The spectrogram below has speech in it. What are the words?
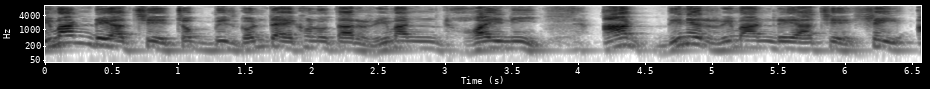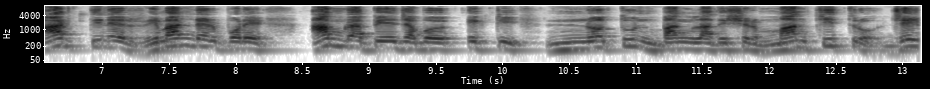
রিমান্ডে আছে, চব্বিশ ঘণ্টা এখনও তার রিমান্ড হয়নি। আট দিনের রিমান্ডে আছে, সেই আট দিনের রিমান্ডের পরে আমরা পেয়ে যাব একটি নতুন বাংলাদেশের মানচিত্র। যেই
